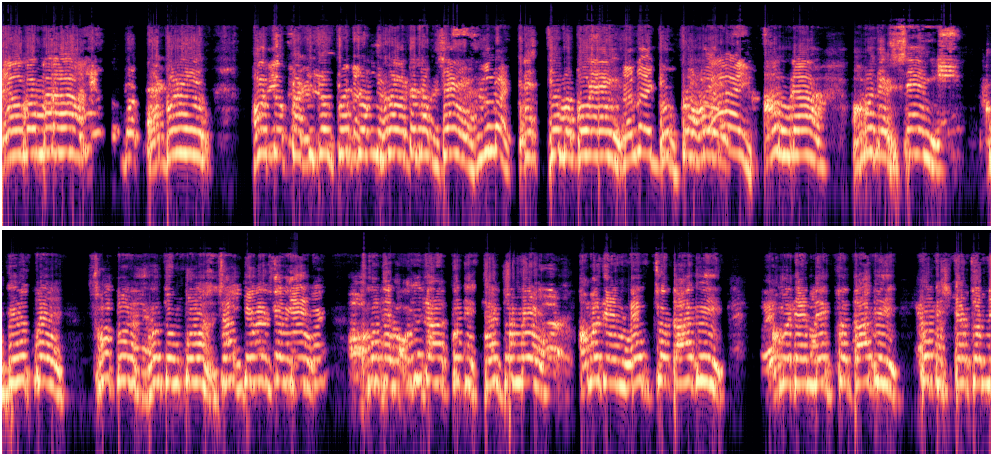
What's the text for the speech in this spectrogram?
প্রিয় বন্ধুরা এখনই হয়তো প্রাকৃতিক দুর্যোগ হতে যাচ্ছে। আমরা আমাদের সেই বিরুদ্ধে সকল স্বতন্ত্র আমাদের অধিকার প্রতিষ্ঠার জন্য আমাদের ন্যায্য দাবি আমাদের ন্যায্য দাবি প্রতিষ্ঠার জন্য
